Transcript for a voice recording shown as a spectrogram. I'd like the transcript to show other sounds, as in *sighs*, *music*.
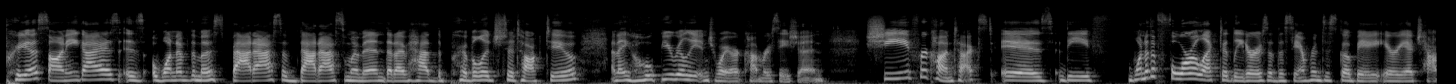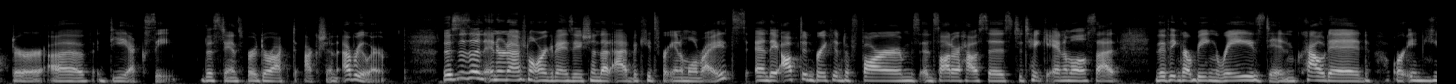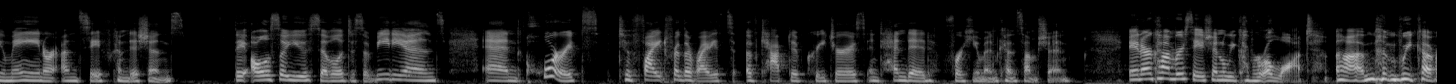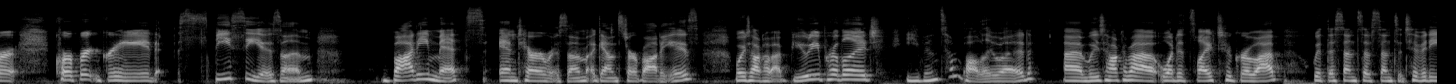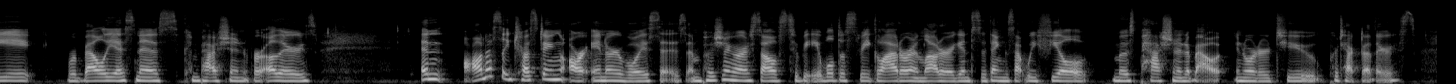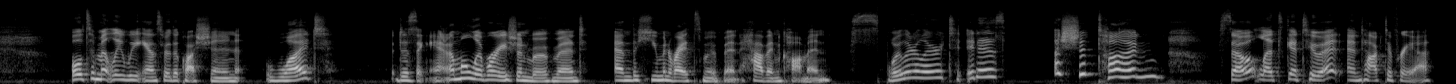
Priya Sawhney, guys, is one of the most badass of badass women that I've had the privilege to talk to. And I hope you really enjoy our conversation. She, for context, is the one of the four elected leaders of the San Francisco Bay Area chapter of DXE. This stands for Direct Action Everywhere. This is an international organization that advocates for animal rights, and they often break into farms and slaughterhouses to take animals that they think are being raised in crowded or inhumane or unsafe conditions. They also use civil disobedience and courts to fight for the rights of captive creatures intended for human consumption. In our conversation, we cover a lot. Um, *laughs* we cover corporate grade speciesism, body myths and terrorism against our bodies. We talk about beauty privilege, even some Bollywood. Uh, we talk about what it's like to grow up with a sense of sensitivity, rebelliousness, compassion for others, and honestly trusting our inner voices and pushing ourselves to be able to speak louder and louder against the things that we feel most passionate about in order to protect others. Ultimately, we answer the question what does the animal liberation movement and the human rights movement have in common? Spoiler alert, it is a shit ton. So let's get to it and talk to Priya.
